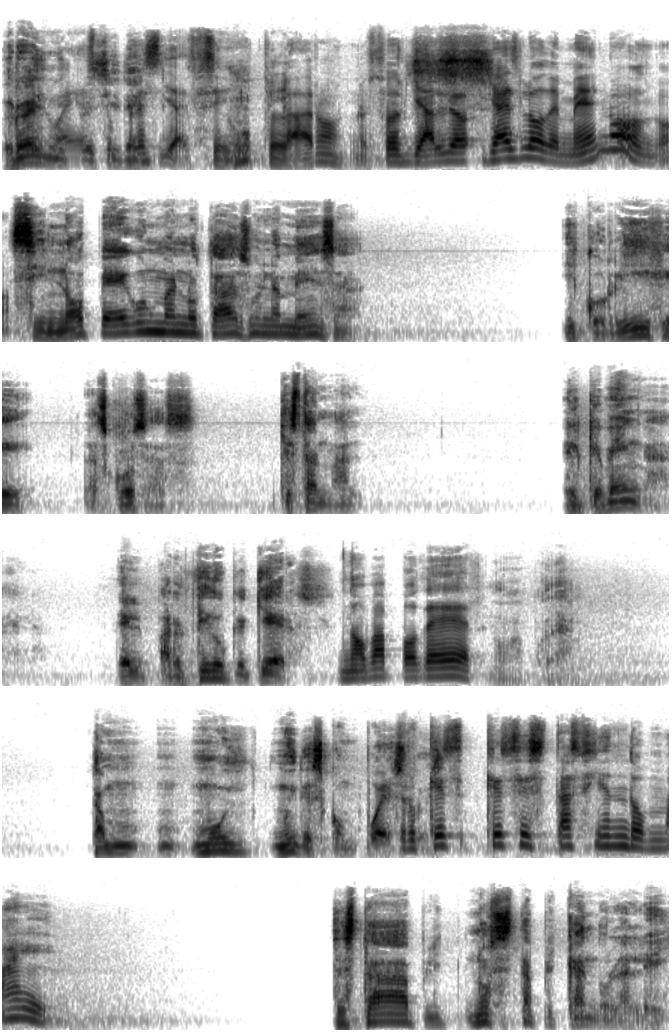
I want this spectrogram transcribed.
pero es mi presidente. ya- sí, claro. Eso ya, lo- ya es lo de menos, ¿no? Si no pega un manotazo en la mesa y corrige las cosas que están mal, el que venga, del partido que quieras, No va a poder. no va a poder. Está mu- muy, muy descompuesto. ¿Pero qué, es- qué se está haciendo mal? Se está no se está aplicando la ley.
